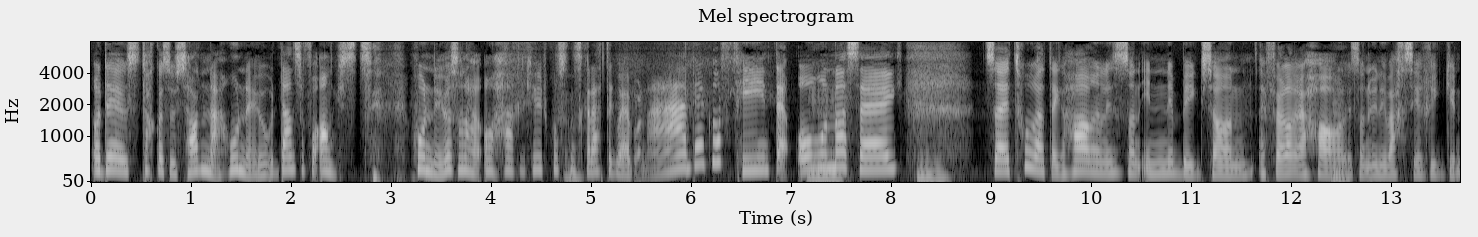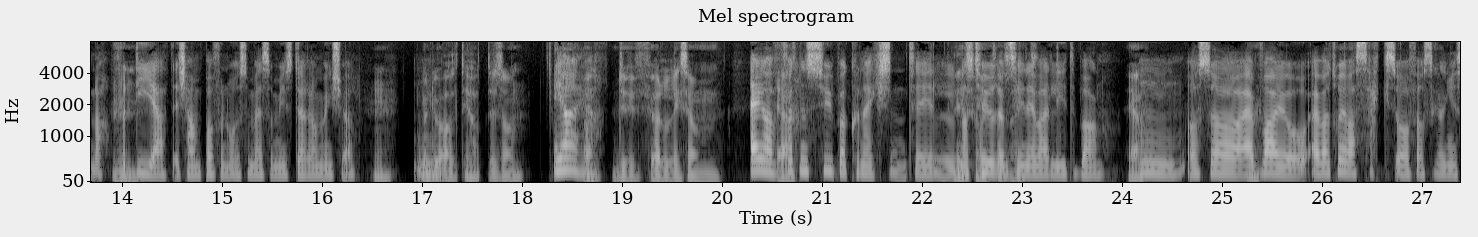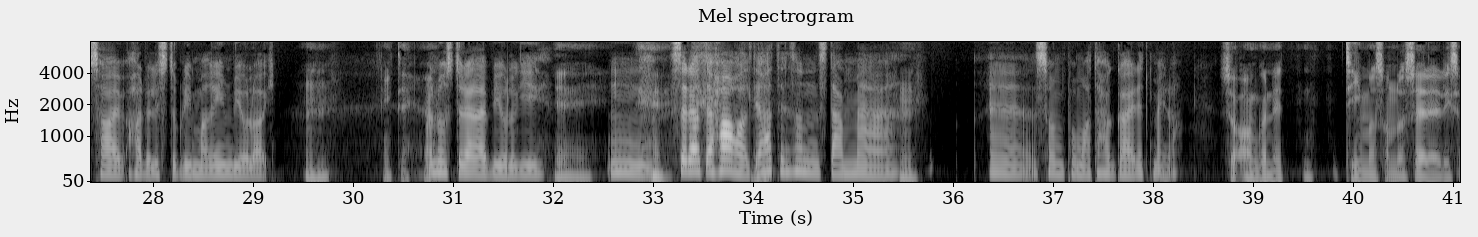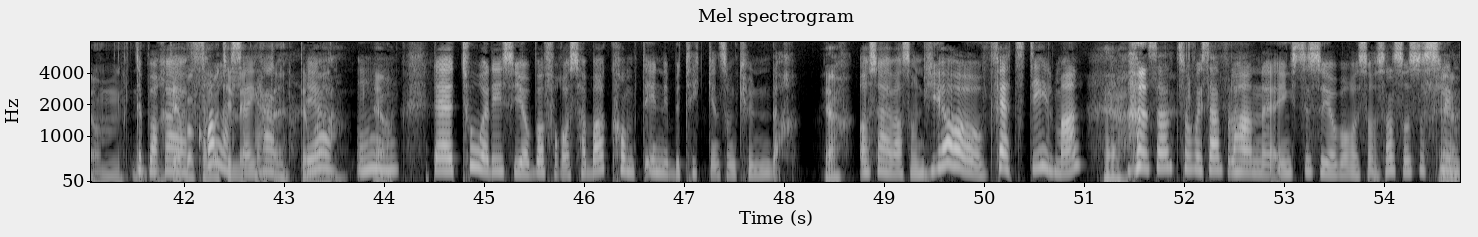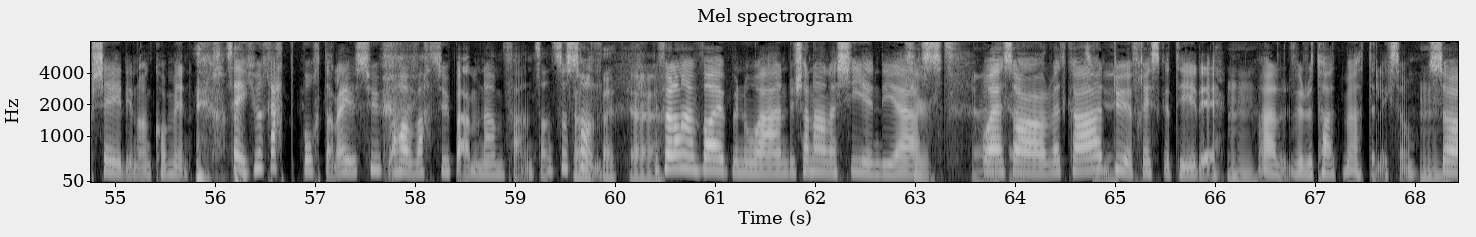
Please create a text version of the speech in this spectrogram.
Og det er jo stakkars Susanne. Hun er jo den som får angst. Hun er jo sånn her Å, herregud, hvordan skal dette gå? Jeg bare Nei, det går fint. Det ordner seg. Mm. Så jeg tror at jeg har en liksom sånn innebygd sånn Jeg føler jeg har Mm. litt sånn univers i ryggen, da. Mm. Fordi at jeg kjemper for noe som er så mye større enn meg sjøl. Mm. Men du har alltid hatt det sånn? Ja, ja. At du føler liksom Jeg har fått en super connection til Det naturen siden jeg var et lite barn. Mm, og så jeg var jo Jeg var, tror jeg var seks år første gang jeg sa jeg hadde lyst til å bli marinbiolog. Mhm. Riktig. Ja. Og nå studerer jeg biologi. Mm. Så det at jeg har alltid hatt en sånn stemme Mm. eh, som på en måte har guidet meg, da. Så angående team og sånn, da, så er det liksom Det bare, kommer faller til seg hen. Det ja. Mm. ja. Det er to av de som jobber for oss, har bare kommet inn i butikken som kunder. Ja. Og så har jeg vært sånn yo, fet stil, mann! ja. Så for eksempel han eh, yngste som jobber hos oss, han så så slim Ja. shady når han kom inn. Så jeg gikk jo rett bort han. Jeg er super, har vært super M&M-fan. Sånn. Så sånn. fett. Du føler en vibe med noen, du kjenner energien deres. Og jeg er sa, vet du hva, du er frisk og tidig. mm. Her vil du ta et møte, liksom. Mm. Så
